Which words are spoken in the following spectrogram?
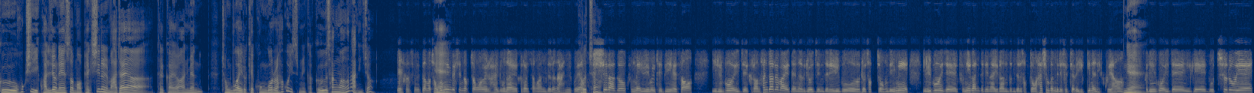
그 혹시 관련해서 뭐 백신을 맞아야 될까요? 아니면 정부가 이렇게 공고를 하고 있습니까? 그 상황은 아니죠? 예, 그렇습니다. 뭐 전국민 예. 백신 접종을 할 논할 그런 상황들은 아니고요. 그렇죠. 혹시라도 국내 유입을 대비해서 일부 이제 그런 환자를 봐야 되는 의료진들 일부를 접종. 근데 이미 일부 이제 군의관들이나 이런 분들을 접종을 하신 분들이 실제로 있기는 있고요. 예. 그리고 이제 이게 노출 후에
